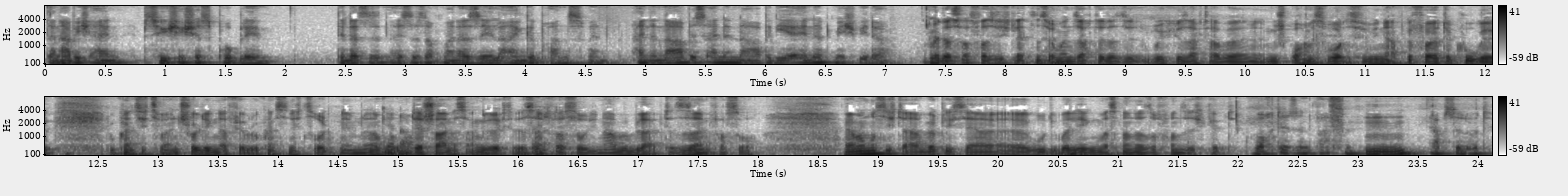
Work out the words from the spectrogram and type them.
dann habe ich ein psychisches Problem. Denn das ist, es ist auf meiner Seele eingebrannt, Sven. Eine Narbe ist eine Narbe, die erinnert mich wieder. Ja, das ist das, was ich letztens irgendwann sagte, dass ich, wo ich gesagt habe, ein gesprochenes Wort ist wie eine abgefeuerte Kugel. Du kannst dich zwar entschuldigen dafür, aber du kannst es nicht zurücknehmen. Ne? Genau. Und der Schaden ist angerichtet. Das ist einfach so, die Narbe bleibt. Das ist einfach so. Ja, man muss sich da wirklich sehr äh, gut überlegen, was man da so von sich gibt. Worte sind Waffen. Mhm. Absolut.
